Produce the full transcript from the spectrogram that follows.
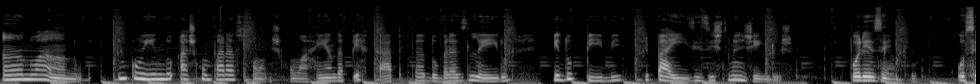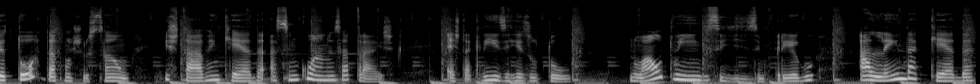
ano a ano, incluindo as comparações com a renda per capita do brasileiro e do PIB de países estrangeiros. Por exemplo, o setor da construção estava em queda há cinco anos atrás. Esta crise resultou no alto índice de desemprego, além da queda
